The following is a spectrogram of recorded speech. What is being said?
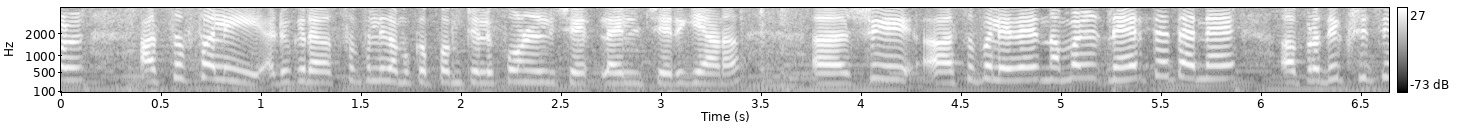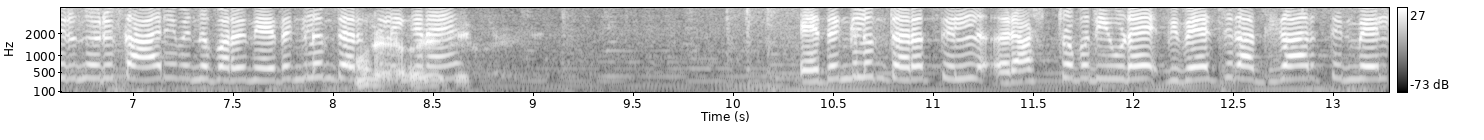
ഇപ്പോൾ അസഫ് അലി അഡ്വക്കേറ്റ് അസഫ് അലി നമുക്കിപ്പം ടെലിഫോണിൽ ലൈനിൽ ചേരുകയാണ്. ശ്രീ അസഫ് അലി അതായത് നമ്മൾ നേരത്തെ തന്നെ പ്രതീക്ഷിച്ചിരുന്ന ഒരു കാര്യം എന്ന് പറയുന്നത് ഏതെങ്കിലും തരത്തിൽ ഇങ്ങനെ ഏതെങ്കിലും തരത്തിൽ രാഷ്ട്രപതിയുടെ വിവേചന അധികാരത്തിന്മേൽ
